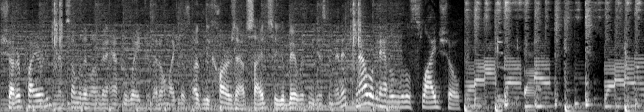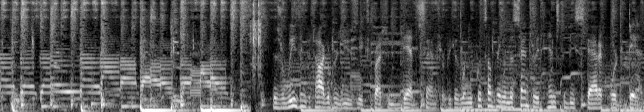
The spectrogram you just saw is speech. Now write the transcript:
shutter priority, and then some of them I'm gonna have to wait because I don't like those ugly cars outside, so you'll bear with me just a minute. Now we're gonna have a little slideshow. There's a reason photographers use the expression dead center because when you put something in the center, it tends to be static or dead.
